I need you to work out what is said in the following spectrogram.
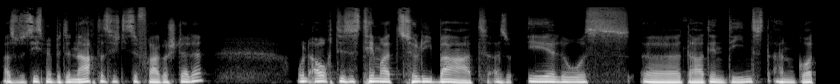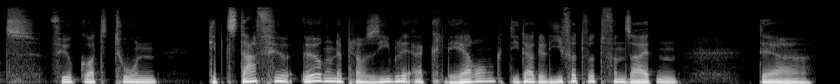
Also du siehst mir bitte nach, dass ich diese Frage stelle. Und auch dieses Thema Zölibat, also ehelos, äh, da den Dienst an Gott für Gott tun. Gibt es dafür irgendeine plausible Erklärung, die da geliefert wird von Seiten der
